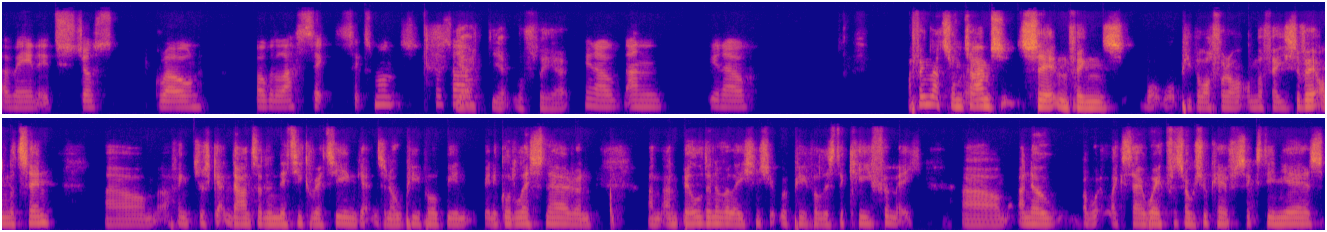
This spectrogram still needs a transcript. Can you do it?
I mean, it's just grown over the last six six months or so. yeah, yeah, roughly, yeah. You know, and you know, I think that sometimes certain things, what, what people offer on, on the face of it, on the tin, um, I think just getting down to the nitty gritty and getting to know people, being being a good listener and and, and building a relationship with people is the key for me. Um, I know, like I say, I worked for social care for 16 years,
